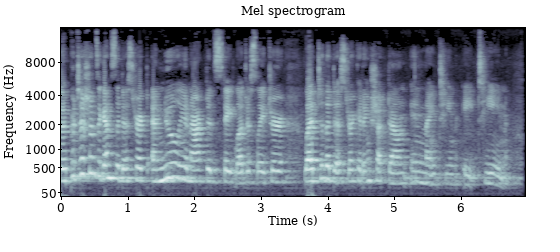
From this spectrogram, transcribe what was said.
the petitions against the district and newly enacted state legislature led to the district getting shut down in 1918.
